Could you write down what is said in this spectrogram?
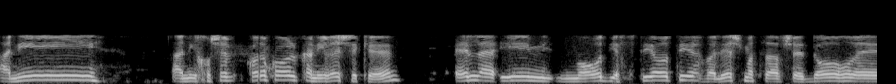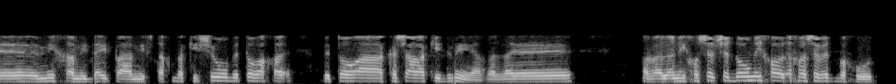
אני, אני חושב, קודם כל, כנראה שכן, אלא אם מאוד יפתיע אותי, אבל יש מצב שדור אה, מיכה מדי פעם יפתח בקישור בתור, הח... בתור הקשר הקדמי, אבל, אה, אבל אני חושב שדור מיכה הולך לשבת בחוץ,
